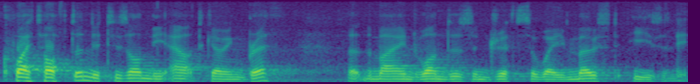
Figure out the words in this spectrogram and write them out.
Quite often it is on the outgoing breath that the mind wanders and drifts away most easily.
